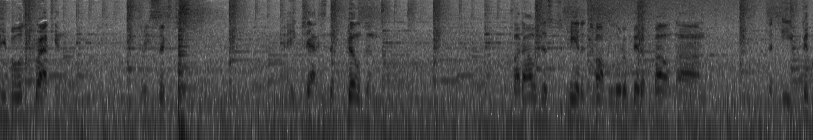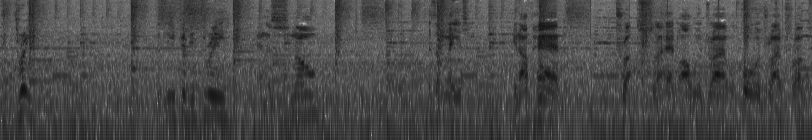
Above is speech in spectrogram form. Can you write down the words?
people was cracking. 360. Ajax the building. But I was just here to talk a little bit about um, the E53. This E53 and the snow is amazing. You know, I've had trucks. I had all-wheel drive or four-wheel drive trucks.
